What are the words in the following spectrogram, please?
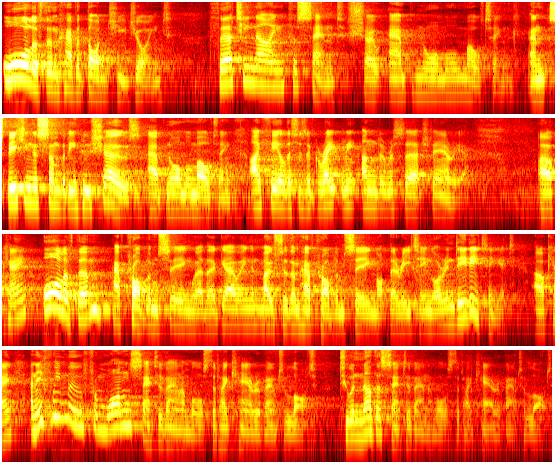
all of them have a dodgy joint, 39% show abnormal molting. And speaking as somebody who shows abnormal molting, I feel this is a greatly under-researched area. Okay? All of them have problems seeing where they're going, and most of them have problems seeing what they're eating or indeed eating it. Okay? And if we move from one set of animals that I care about a lot to another set of animals that I care about a lot,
